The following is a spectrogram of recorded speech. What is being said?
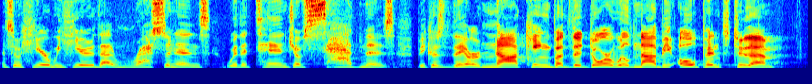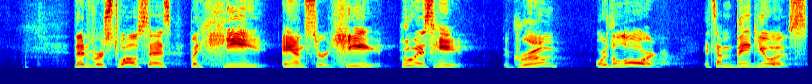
And so here we hear that resonance with a tinge of sadness because they are knocking, but the door will not be opened to them. Then verse 12 says, But he answered, He, who is he? The groom or the Lord? It's ambiguous.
